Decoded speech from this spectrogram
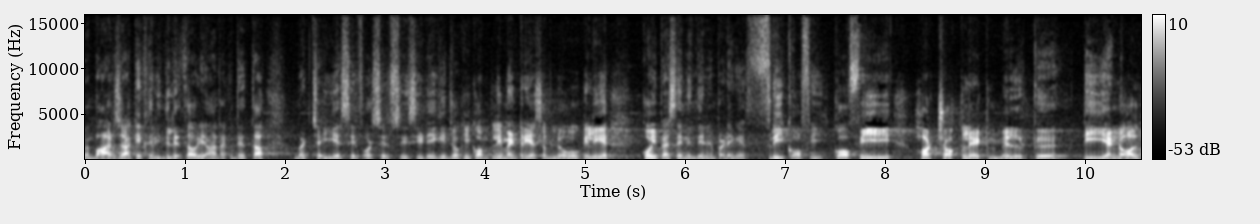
मैं बाहर जाके खरीद लेता और यहाँ रख देता। बट चाहिए सिर्फ़ और सिर्फ़ सीसीडी की, जो कि कॉम्प्लीमेंट्री है सब लोगों के लिए। कोई पैसे नहीं देने पड़ेंगे। Free coffee coffee hot chocolate milk tea and all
